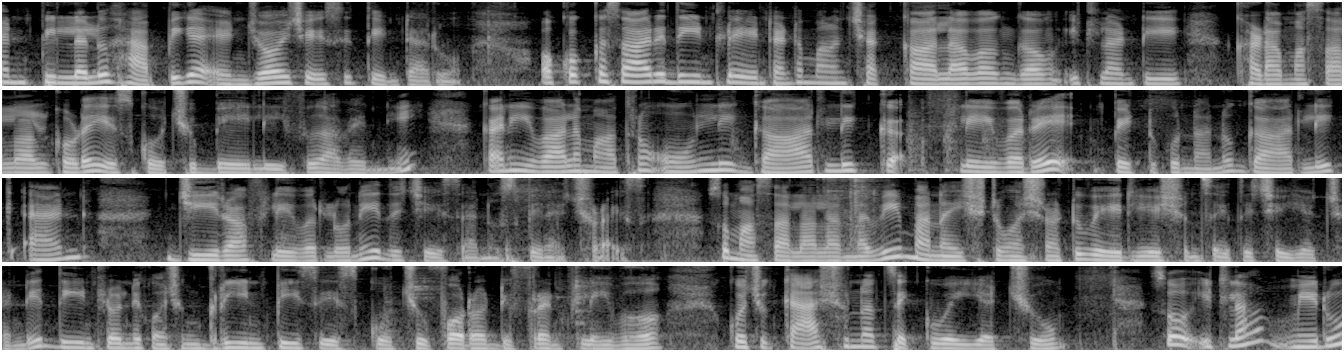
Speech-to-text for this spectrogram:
అండ్ పిల్లలు హ్యాపీగా ఎంజాయ్ చేసి తింటారు. ఒక్కొక్కసారి దీంట్లో ఏంటంటే మనం చెక్క లవంగం ఇట్లాంటి కడా మసాలాలు కూడా వేసుకోవచ్చు బే లీఫ్ అవన్నీ. కానీ ఇవాళ మాత్రం ఓన్లీ గార్లిక్ ఫ్లేవరే పెట్టుకున్నాను. గార్లిక్ అండ్ జీరా ఫ్లేవర్లోనే ఇది చేశాను స్పినచ్ రైస్ సో మసాలాలు అన్నవి మన ఇష్టం వచ్చినట్టు వేరియేషన్స్ అయితే చేయొచ్చండి. దీంట్లోనే కొంచెం గ్రీన్ పీస్ వేసుకోవచ్చు ఫర్ అ డిఫరెంట్ ఫ్లేవర్ కొంచెం క్యాషూ నట్స్ ఎక్కువ వేయచ్చు. సో ఇట్లా మీరు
